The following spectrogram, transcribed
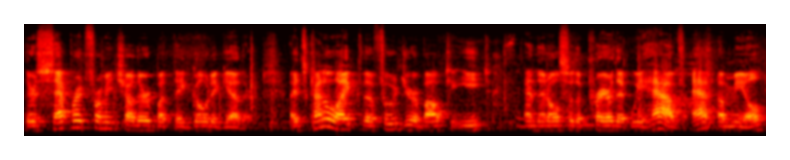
They're separate from each other, but they go together. It's kind of like the food you're about to eat, and then also the prayer that we have at a meal.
